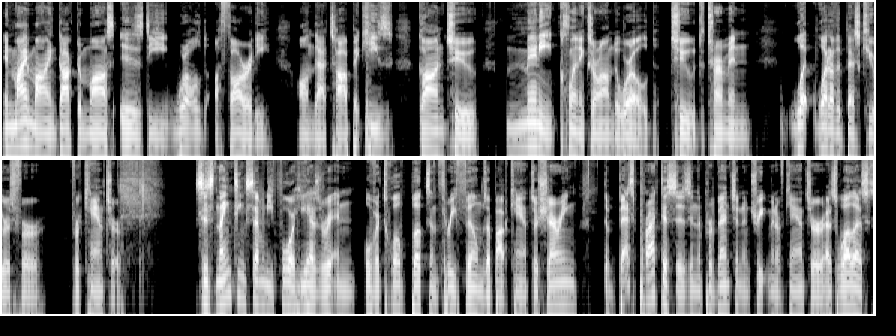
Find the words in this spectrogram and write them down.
In my mind, Dr. Moss is the world authority on that topic. He's gone to many clinics around the world to determine what what are the best cures for for cancer. Since 1974, he has written over 12 books and three films about cancer, sharing the best practices in the prevention and treatment of cancer, as well as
